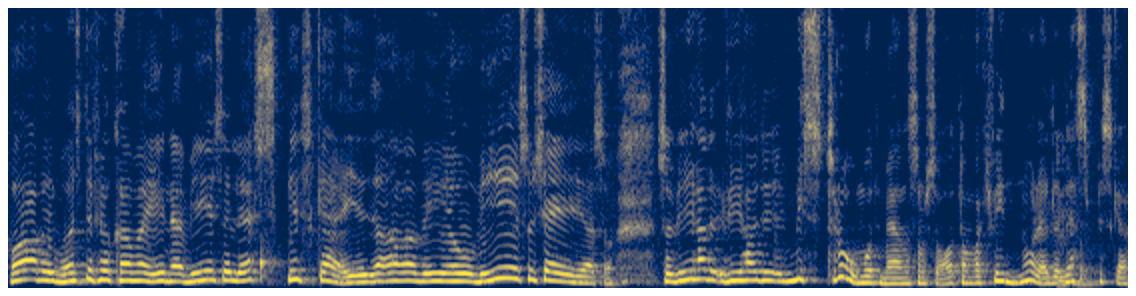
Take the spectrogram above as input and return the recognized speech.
Ja, vi måste få komma in här. Vi är så lesbiska. Ja, vi, och vi är så tjejer. Så, så vi, hade, vi hade misstro mot män som sa att de var kvinnor eller lesbiska.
